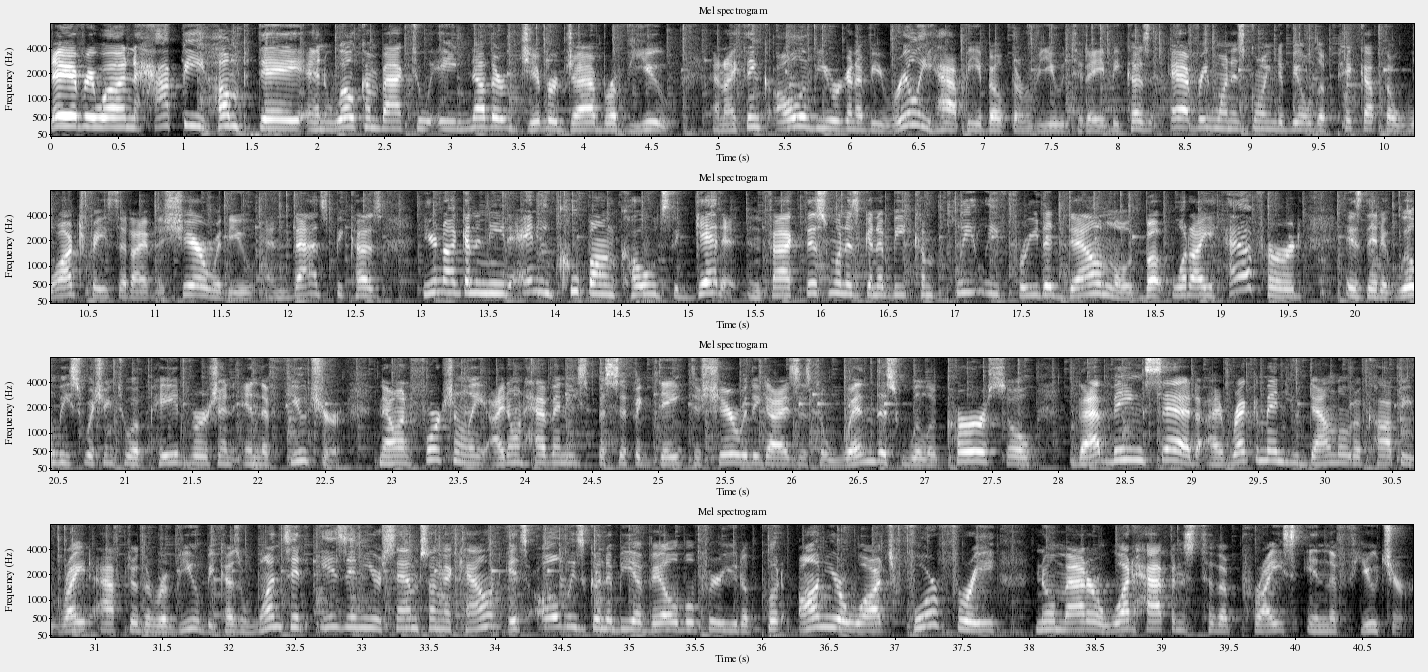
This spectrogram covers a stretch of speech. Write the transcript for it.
Hey everyone, happy hump day and welcome back to another Jibber Jab review. And I think all of you are going to be really happy about the review today because everyone is going to be able to pick up the watch face that I have to share with you. And that's because you're not going to need any coupon codes to get it. In fact, this one is going to be completely free to download. But what I have heard is that it will be switching to a paid version in the future. Now, unfortunately, I don't have any specific date to share with you guys as to when this will occur. So that being said, I recommend you download a copy right after the review because once it is in your Samsung account, it's always going to be available for you to put on your watch for free no matter what happens to the price in the future.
